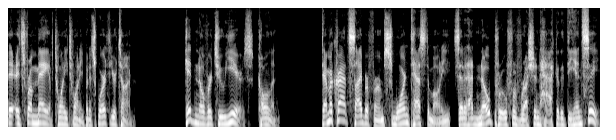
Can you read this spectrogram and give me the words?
it's from May of 2020, but it's worth your time. Hidden over two years, colon, Democrat cyber firm sworn testimony said it had no proof of Russian hack of the DNC.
